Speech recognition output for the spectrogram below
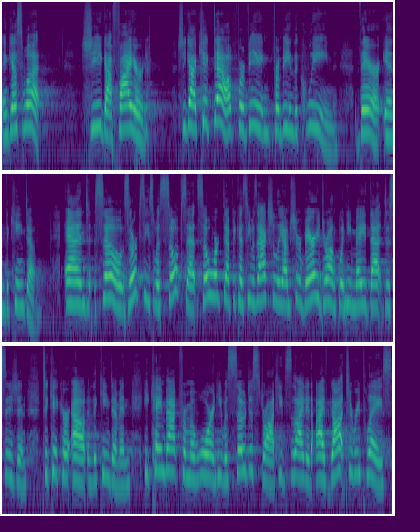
And guess what? She got fired. She got kicked out for being from being the queen there in the kingdom. And so Xerxes was so upset, so worked up, because he was actually, I'm sure, very drunk when he made that decision to kick her out of the kingdom. And he came back from a war and he was so distraught, he decided, I've got to replace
